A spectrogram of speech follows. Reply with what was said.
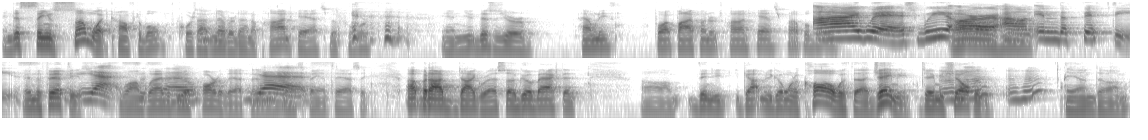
And this seems somewhat comfortable. Of course, I've mm-hmm. never done a podcast before. and you, this is your, how many? 500th podcast probably? I wish. We are yeah. um, in the 50s. In the 50s. Yes, Well, I'm glad to be a part of that. Then. Yes. That's fantastic. Uh, but I digress. So go back then. Um, then you got me to go on a call with uh, Jamie, Jamie Mm-hmm, Shelton. And um,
